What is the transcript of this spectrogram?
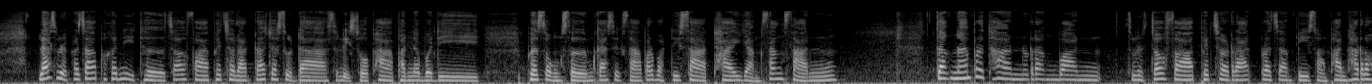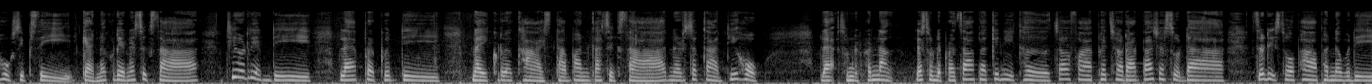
6 และสมเด็จพระเจ้าพระนีเธอเจ้าฟ้าเพชรรัตนราชสุดาสิริโสภาพันนวดี เพื่อส่งเสริมการศึกษาประวัติศาสตร์ไทยอย่างสร้างสรรค์ จากนั้นประธานรางวัลสมเด็จเจ้าฟ้าเพชรรัตน์ประจำปี 2564 แก่นักเรียนนักศึกษาที่เรียนดีและประพฤติดี ในเครือข่ายสถาบันการศึกษาในรัชกาลที่ 6 และสมเด็จพระนางและสมเด็จพระเจ้าแผ่นดินเธอ เจ้าฟ้าเพชรรัตนราชสุดาสิริโสภาพันนวดี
